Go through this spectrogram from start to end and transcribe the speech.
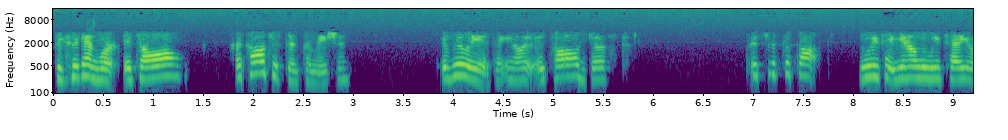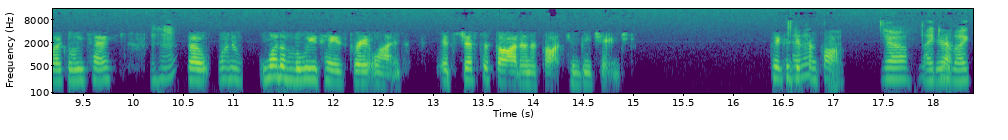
Because again, we're it's all it's all just information. It really is. You know, it's all just it's just a thought. Louise Hay, you know. You like Louise Hay? hmm So one of one of Louise Hay's great lines: "It's just a thought, and a thought can be changed." Take a I different thought. Yeah, I do Yeah. like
